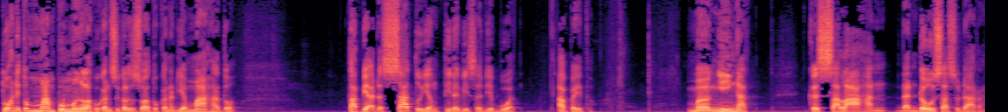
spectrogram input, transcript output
Tuhan itu mampu melakukan segala sesuatu karena dia maha toh. Tapi ada satu yang tidak bisa dia buat. Apa itu? Mengingat kesalahan dan dosa saudara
